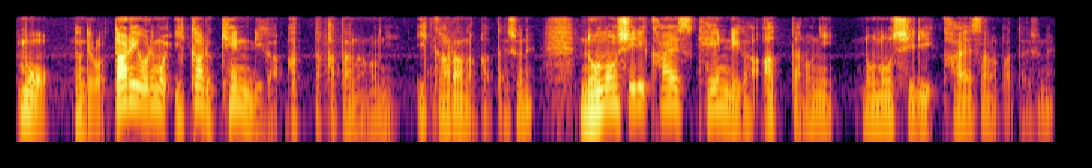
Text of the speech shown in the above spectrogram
もう、なんだろう、誰よりも怒る権利があった方なのに、怒らなかったですよね。罵り返す権利があったのに、罵り返さなかったですよね。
